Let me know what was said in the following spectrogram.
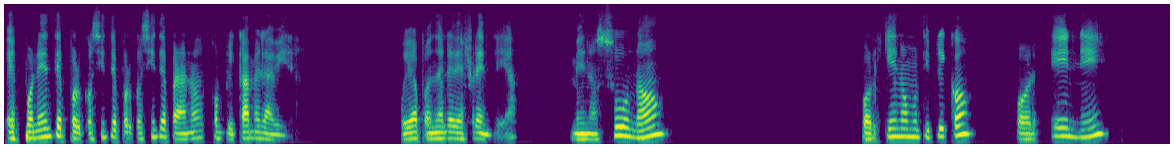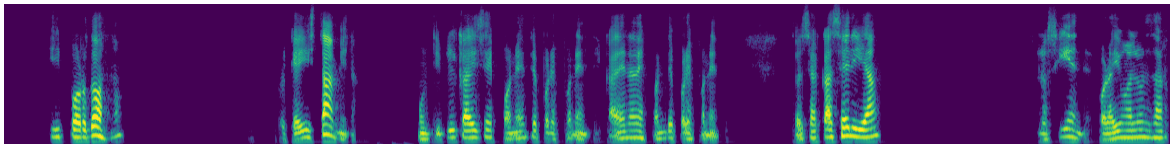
exponente por cociente por cociente para no complicarme la vida. Voy a ponerle de frente, ¿ya? Menos 1. ¿Por quién lo multiplico? Por n y por 2, ¿no? Porque ahí está, mira. multiplica, dice exponente por exponente, cadena de exponente por exponente. Entonces acá sería lo siguiente. Por ahí un alumno está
